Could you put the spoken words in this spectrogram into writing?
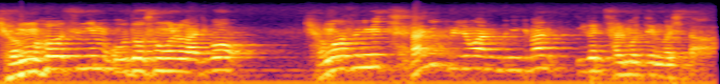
경허 스님 오도성을 가지고 경허 스님이 대단히 훌륭한 분이지만 이건 잘못된 것이다.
